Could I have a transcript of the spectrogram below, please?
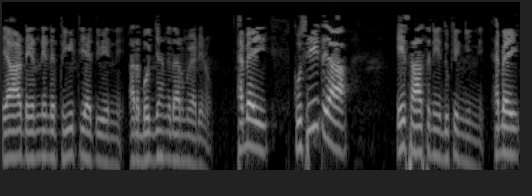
එයාට එන්න එන්න ප්‍රීතිය ඇති වෙන්නේ. අර බොජ්ජංග ධර්ම වැඩෙනවා. හැබැයි කුසීතයා ඒ ශාසනයේ දුකෙන් ඉන්නේ. හැබැයි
